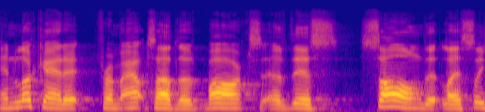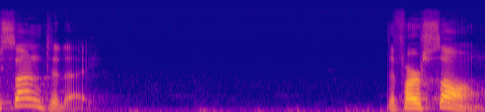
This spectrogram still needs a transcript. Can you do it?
and look at it from outside the box of this song that Leslie sung today. The first song,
